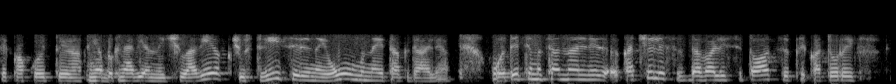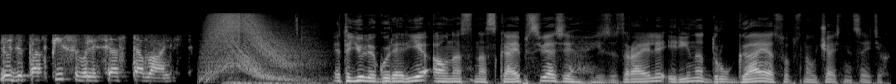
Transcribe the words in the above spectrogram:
и какой ты необыкновенный человек, чувствительный, умный и так далее. Вот эти эмоциональные качели создавали ситуацию, при которой люди подписывались и оставались. Это Юлия Гурярье, а у нас на скайп-связи из Израиля Ирина, другая, собственно, участница этих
